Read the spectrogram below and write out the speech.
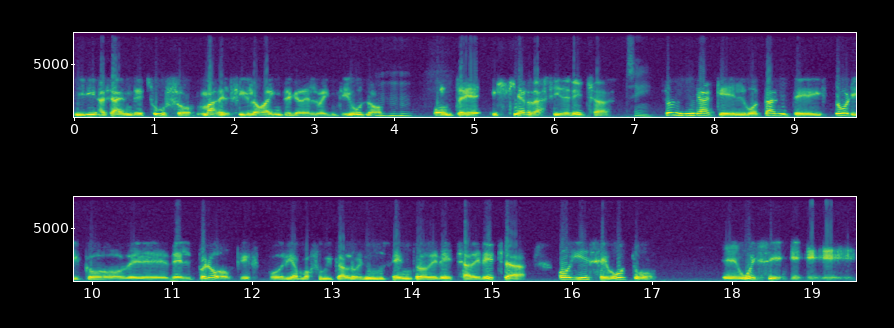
diría ya en desuso, más del siglo XX que del XXI, entre izquierdas y derechas, yo diría que el votante histórico de, del PRO, que podríamos ubicarlo en un centro derecha-derecha, hoy ese voto eh, o ese, eh, eh,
